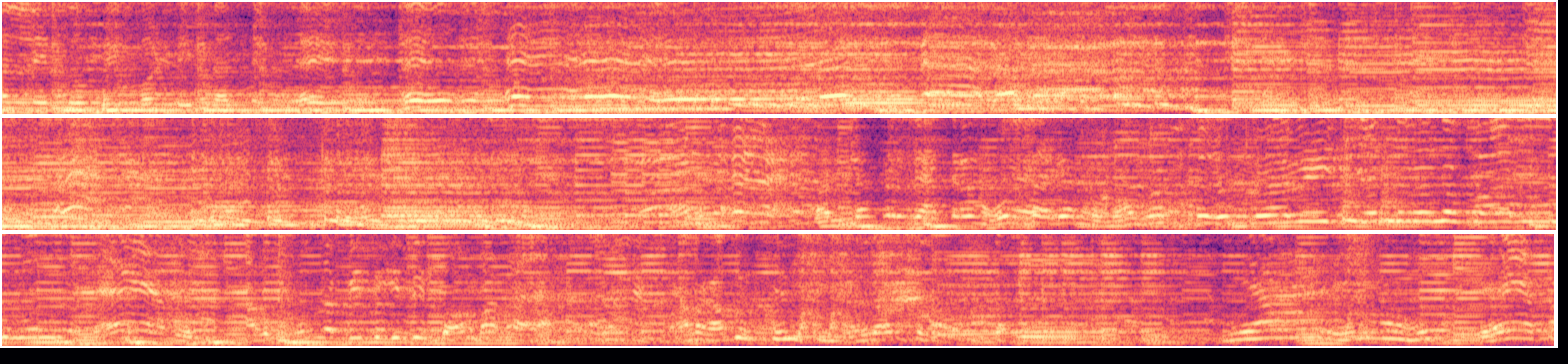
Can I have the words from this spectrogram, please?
ನನ್ನಲ್ಲಿ ತುಂಬಿಕೊಂಡಿದ್ದಂತೆ ಹೇ, ಹೇ, ಹೇ, ಬನ್ನಕರ ಜಾತ್ರೆ ಹುಚ್ಚಾಗ್ಯಾನ ರವಿಚಂದ್ರನ ಬಾಗಿಲು ಮುಂದೆ ಏ, ಅದು ಅದು ಫುಲ್ಲ ಬಿದ್ದು ಗಿದ್ದಿ ತೊಗೊಂಬಾರ ನನಗೆ ಅದು ಚಿಂತೆ ಎಲ್ಲರೂ ಯಾರು ಏ ಅಪ್ಪ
